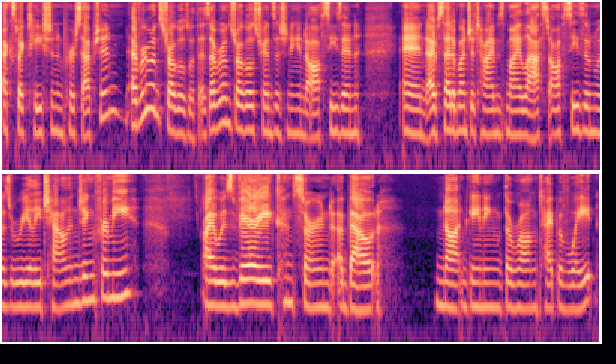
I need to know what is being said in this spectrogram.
expectation and perception. Everyone struggles with this. Everyone struggles transitioning into off season. And I've said a bunch of times my last off season was really challenging for me. I was very concerned about not gaining the wrong type of weight.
